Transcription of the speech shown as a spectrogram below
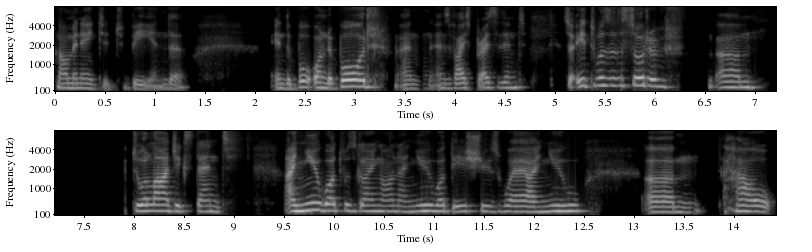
nominated to be in the in the bo- on the board and as vice president. So it was a sort of um, to a large extent, I knew what was going on. I knew what the issues were. I knew um, how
